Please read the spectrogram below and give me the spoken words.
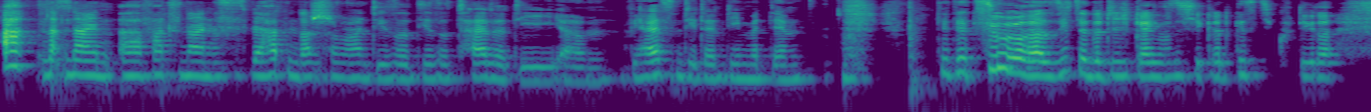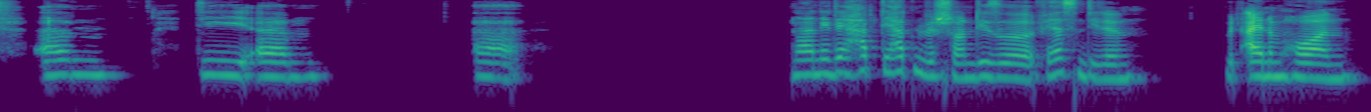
Ah, na, nein, äh, warte, nein, das ist, wir hatten da schon mal diese, diese Teile, die, ähm, wie heißen die denn, die mit dem, der, der Zuhörer sieht ja natürlich gar nicht, was ich hier gerade gestikuliere, ähm, die, ähm, äh, nein, nee, der hat, die hatten wir schon, diese, wie heißen die denn? Mit einem Horn,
